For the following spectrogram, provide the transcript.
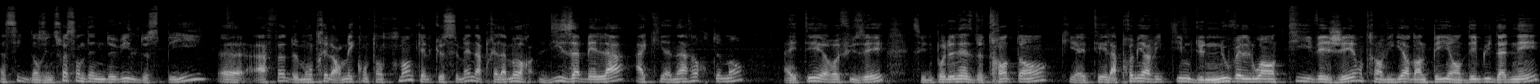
ainsi que dans une soixantaine de villes de ce pays, euh, afin de montrer leur mécontentement quelques semaines après la mort d'Isabella, à qui un avortement a été refusé. C'est une Polonaise de 30 ans qui a été la première victime d'une nouvelle loi anti-IVG entrée en vigueur dans le pays en début d'année.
